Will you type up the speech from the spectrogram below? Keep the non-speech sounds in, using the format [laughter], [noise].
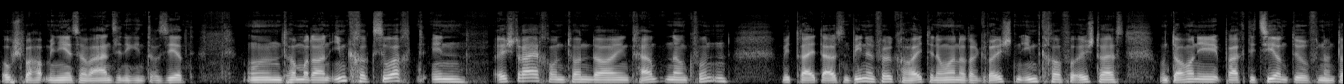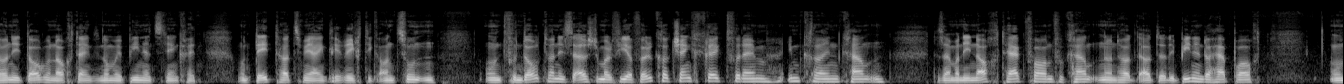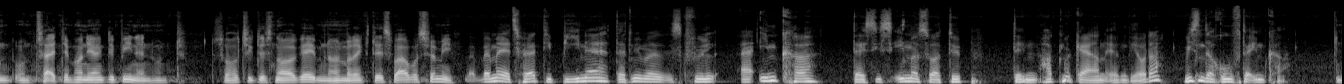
Obspar hat mich nie so wahnsinnig interessiert. Und haben wir da einen Imker gesucht in Österreich und haben da in Kärnten dann gefunden mit 3000 Bienenvölkern, heute noch einer der größten Imker von Österreichs. Und da habe ich praktizieren dürfen und da habe ich Tag und Nacht eigentlich nur mit Bienen zu tun gehabt. Und dort hat es mir eigentlich richtig anzünden. Und von dort habe ich das erste Mal vier Völker geschenkt gekriegt von dem Imker in Kärnten. Da sind wir die Nacht hergefahren von Kärnten und hat auch die Bienen da hergebracht. Und, und seitdem habe ich eigentlich Bienen. Und so hat sich das noch ergeben. Dann habe ich mir gedacht, das war was für mich. Wenn man jetzt hört, die Biene, da hat man immer das Gefühl, ein Imker, das ist immer so ein Typ, den hat man gern irgendwie, oder? Wie ist denn der Ruf der Imker?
